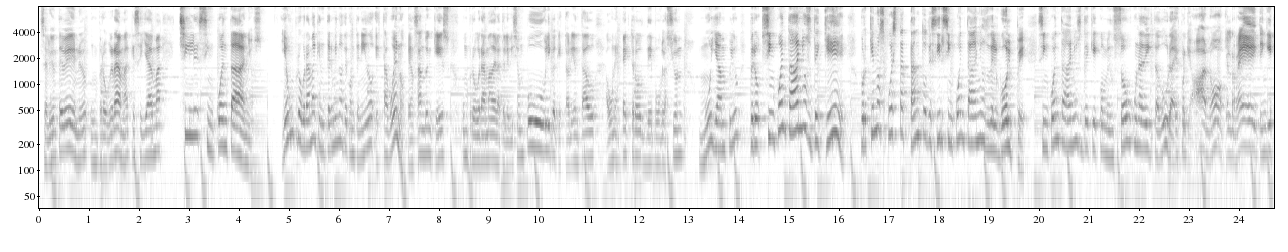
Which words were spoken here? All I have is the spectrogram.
Salió en TVN un programa que se llama Chile 50 años. Y es un programa que en términos de contenido está bueno, pensando en que es un programa de la televisión pública, que está orientado a un espectro de población muy amplio, pero 50 años de qué? ¿Por qué nos cuesta tanto decir 50 años del golpe? 50 años de que comenzó una dictadura. Es porque, ah, no, que el rating. Y,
